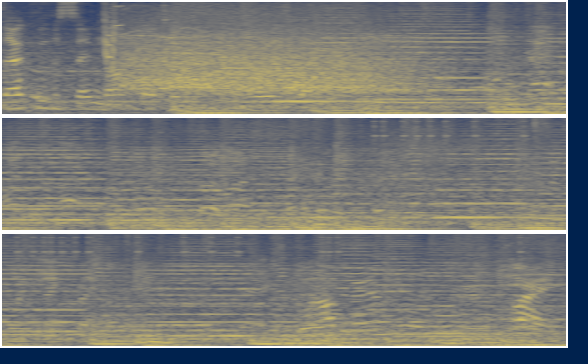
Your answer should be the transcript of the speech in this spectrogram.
Exactly the same now? Alright.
